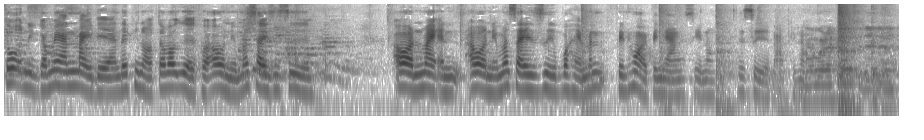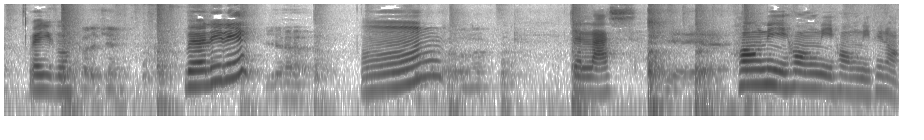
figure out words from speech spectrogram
โต๊ะนี่ก็แม่นใหม่แดงเด้พี่น้องแต่ว่าเอื้อยข่อยเอาอันนี้มาใส่ซื่อๆ เอาอันใหม่อันเอาอันนี้มาใส่ซื่อๆบ่ให้มันเป็นหอยเป็นหยังสิเนาะซื่อๆนะพี่ You น้อง know where I go today then? Where you go Got a gym. Where really Yeah. อืม Cool, no? แต่ last Yeah. ห้องนี้ห้องนี้ห้องนี้พี่น้อง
